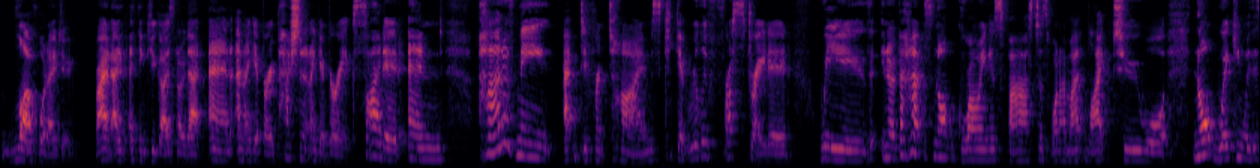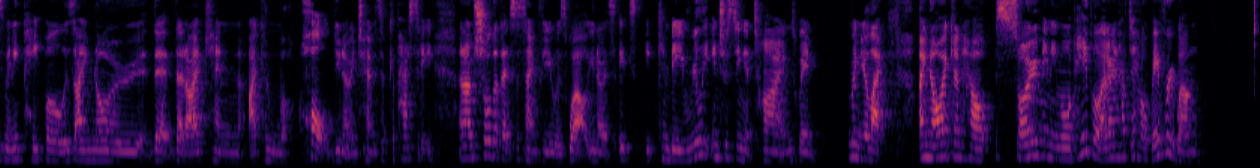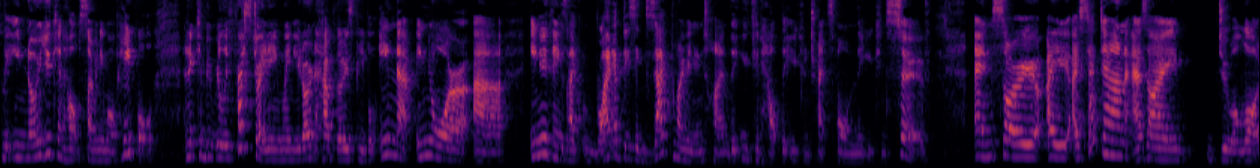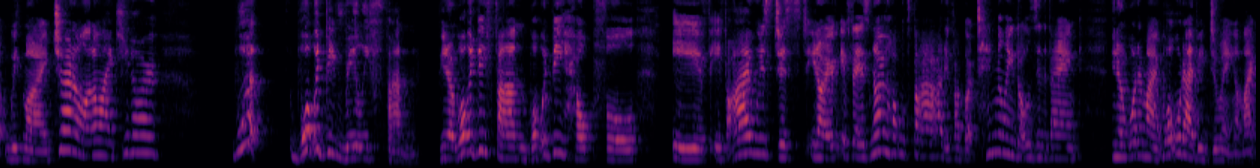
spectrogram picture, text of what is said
love what I do, right? I, I think you guys know that, and and I get very passionate. I get very excited, and part of me at different times can get really frustrated with you know perhaps not growing as fast as what I might like to or not working with as many people as I know that that I can I can hold you know in terms of capacity. And I'm sure that that's the same for you as well. You know it's it's it can be really interesting at times when when you're like I know I can help so many more people. I don't have to help everyone but you know you can help so many more people and it can be really frustrating when you don't have those people in that in your uh in your things like right at this exact moment in time that you can help, that you can transform, that you can serve. And so I, I sat down as I do a lot with my journal and I'm like, you know, what what would be really fun? You know, what would be fun? What would be helpful? If if I was just, you know, if, there's no holds barred, if I've got $10 million in the bank, you know, what am I, what would I be doing? I'm like,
